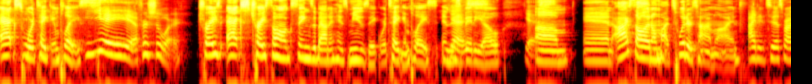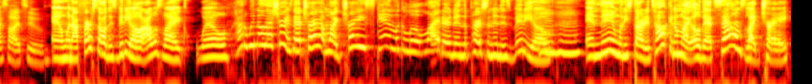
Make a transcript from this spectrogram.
acts were taking place. Yeah, yeah, yeah, for sure. Trey's acts Trey Songz sings about in his music were taking place in this video. Yes. Um, and I saw it on my Twitter timeline. I did too. That's where I saw it too. And when I first saw this video, I was like, "Well, how do we know that's Trey? Is that Trey?" I'm like, "Trey's skin look a little lighter than the person in this video." Mm-hmm. And then when he started talking, I'm like, "Oh, that sounds like Trey."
